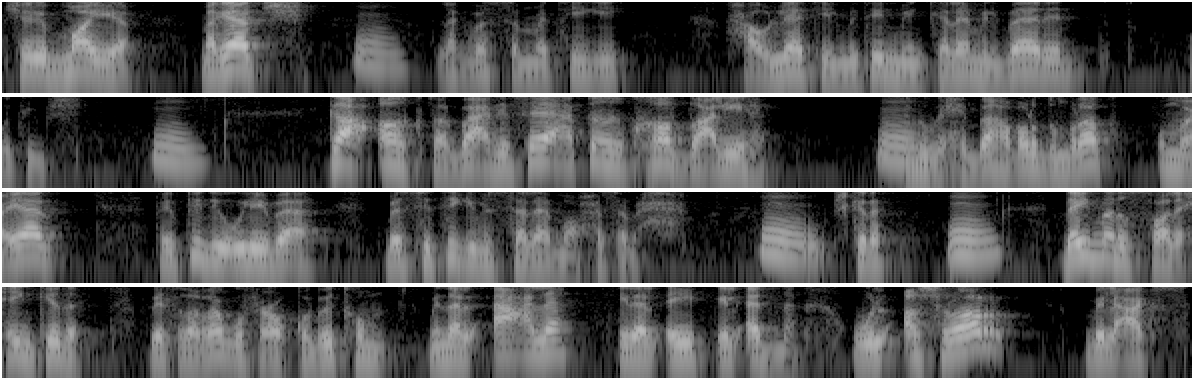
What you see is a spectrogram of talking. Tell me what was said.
شرب مية. ما جاتش. لك بس اما تيجي هقول لها كلمتين من كلام البارد وتمشي. جاع أكتر. بعد ساعة ابتدى تخض عليها. إنه بيحبها برضه مراته أم عياله فيبتدي يقول إيه بقى؟ بس تيجي بالسلامة وهسامحها. مش كده. دايما الصالحين كده بيتدرجوا في عقوبتهم من الأعلى إلى الإيه؟ الأدنى. والأشرار بالعكس.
